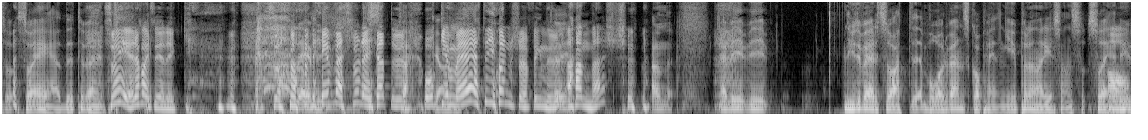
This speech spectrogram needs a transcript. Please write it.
Så, så är det tyvärr. Så är det faktiskt Erik. Så Det är- det är bäst för dig att du Stackarn. åker med till Jönköping nu, Nej. annars. Nej, vi, vi, det är ju tyvärr så att vår vänskap hänger ju på den här resan, så, så är Ja. det ju.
